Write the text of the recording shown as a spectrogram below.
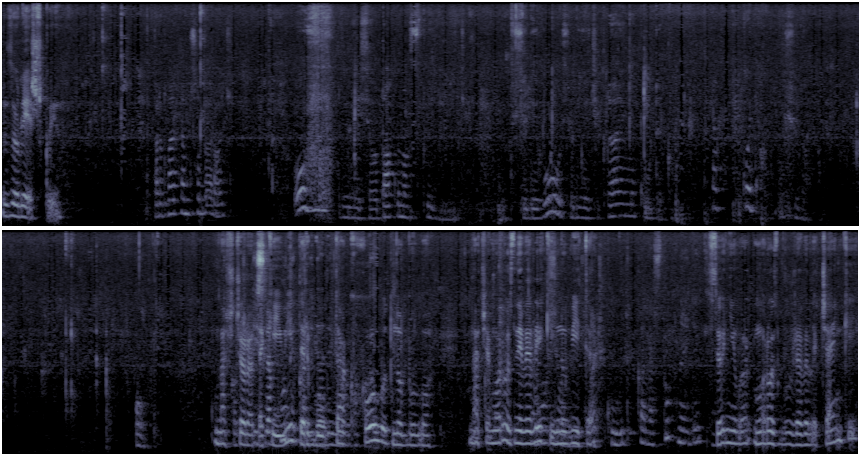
з Олешкою. Тепер давай прям собирати. Дивися, отак у нас стоїть. От Сюди голову, сюди чіпляємо кутика. Куди? Ось сюди. О. У нас вчора Після такий кутика вітер був, так холодно було, наче мороз невеликий, Ось але сюди. вітер. Бач, Кутика, наступна йде. Сьогодні вор- мороз був вже величенький,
